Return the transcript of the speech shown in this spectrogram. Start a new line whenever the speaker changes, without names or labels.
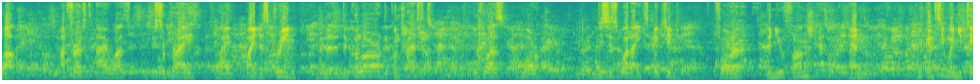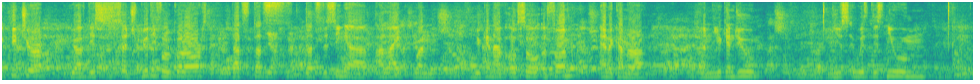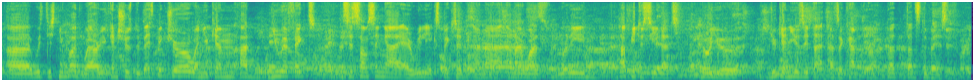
Well, at first I was surprised by, by the screen, the, the color, the contrast. It was, well, this is what I expected for a new phone. And you can see when you take picture, you have this such beautiful colors. That's that's that's the thing uh, I like when you can have also a phone and a camera, and you can do use with this new. Uh, with this new mode where you can choose the best picture when you can add new effects this is something I, I really expected and, uh, and I was really happy to see that no you you can use it as a camera. That that's the best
